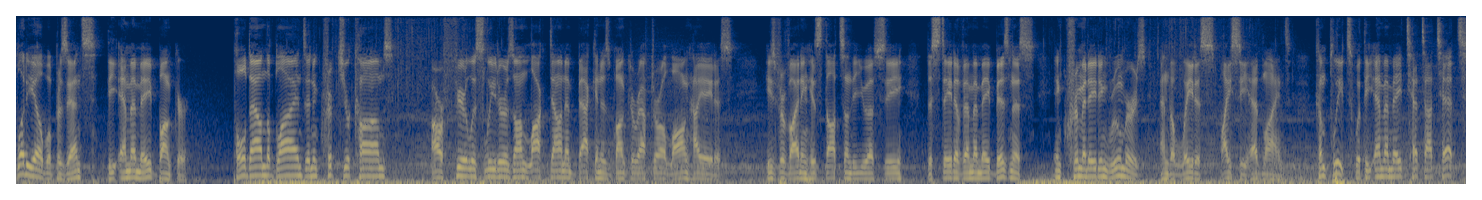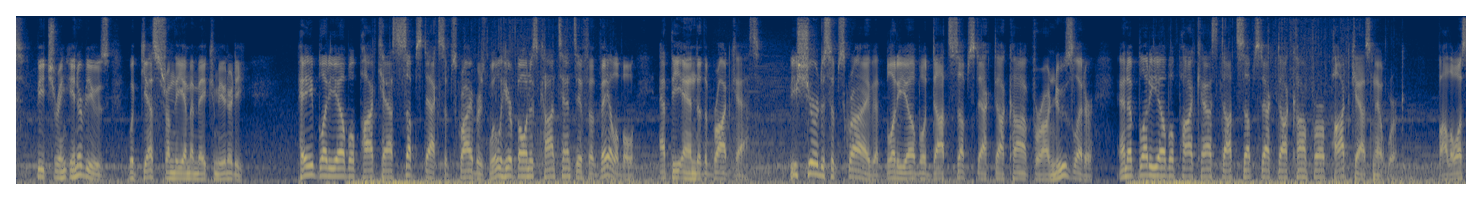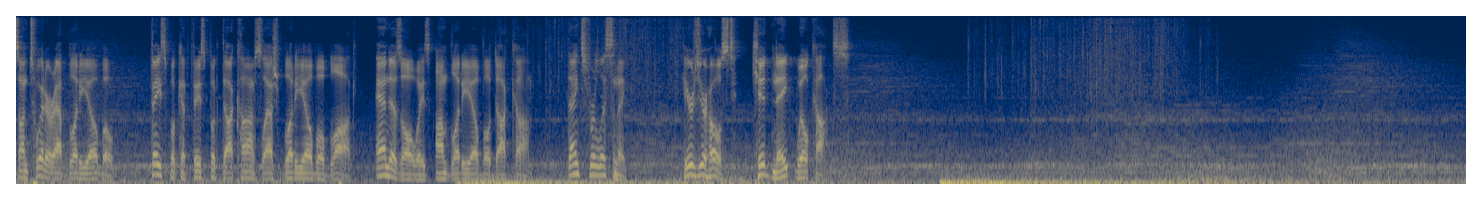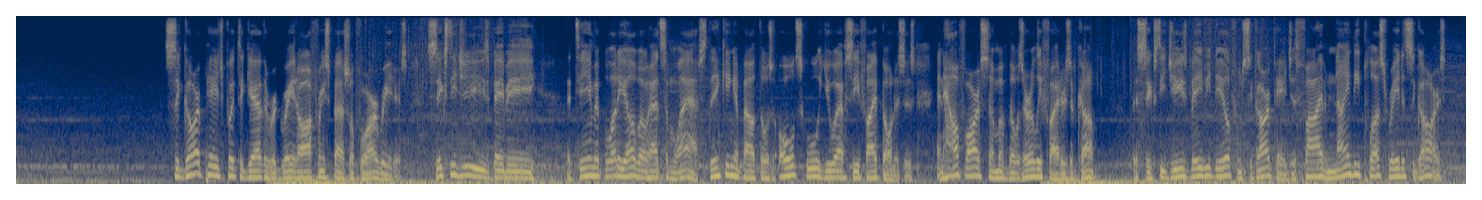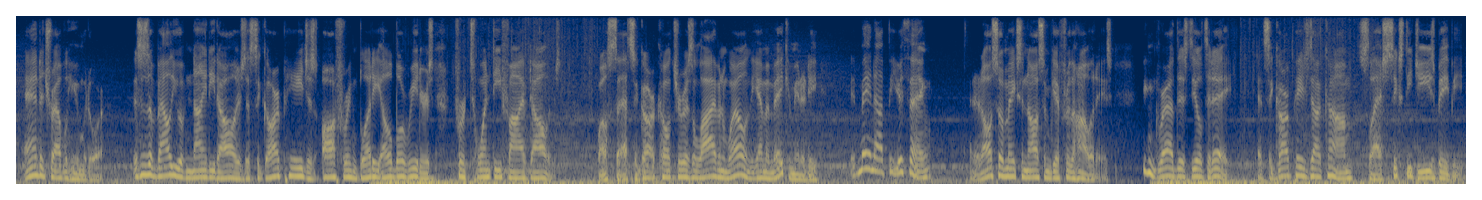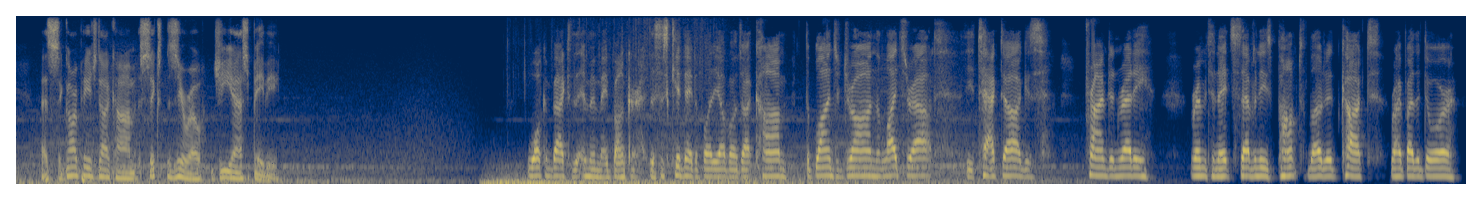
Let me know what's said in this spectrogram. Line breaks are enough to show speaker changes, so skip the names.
Bloody Elbow presents the MMA Bunker. Pull down the blinds and encrypt your comms. Our fearless leader is on lockdown and back in his bunker after a long hiatus. He's providing his thoughts on the UFC, the state of MMA business, incriminating rumors, and the latest spicy headlines. Complete with the MMA tete a tete, featuring interviews with guests from the MMA community. Pay Bloody Elbow Podcast Substack subscribers will hear bonus content if available at the end of the broadcast. Be sure to subscribe at bloodyelbow.substack.com for our newsletter and at bloodyelbowpodcast.substack.com for our podcast network. Follow us on Twitter at Bloody Elbow, Facebook at facebook.com slash bloodyelbowblog, and as always on bloodyelbow.com. Thanks for listening. Here's your host, Kid Nate Wilcox.
Cigar Page put together a great offering special for our readers. 60 G's, baby! The team at Bloody Elbow had some laughs thinking about those old school UFC fight bonuses and how far some of those early fighters have come. The 60 G's baby deal from Cigar Page is five 90 plus rated cigars and a travel humidor. This is a value of $90 that Cigar Page is offering Bloody Elbow readers for $25. Whilst that cigar culture is alive and well in the MMA community, it may not be your thing, and it also makes an awesome gift for the holidays. You can grab this deal today at cigarpage.com slash 60gsbaby. That's cigarpage.com 60gsbaby.
Welcome back to the MMA Bunker. This is KidNateBloodyElbow.com. The blinds are drawn, the lights are out, the attack dog is primed and ready. Remington 870s pumped, loaded, cocked, right by the door.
